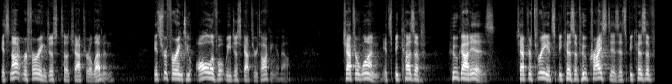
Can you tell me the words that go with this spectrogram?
It's not referring just to chapter 11, it's referring to all of what we just got through talking about. Chapter 1, it's because of who God is Chapter 3, it's because of who Christ is. It's because of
